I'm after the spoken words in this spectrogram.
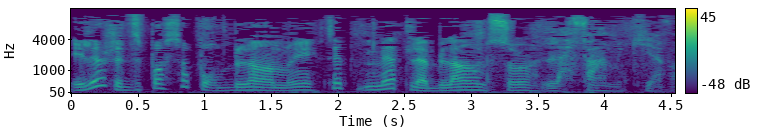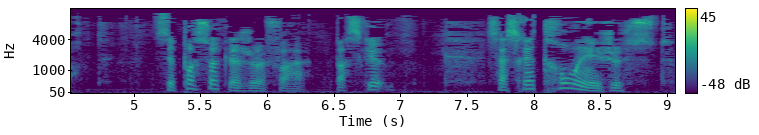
Et là, je dis pas ça pour blâmer, tu sais, mettre le blâme sur la femme qui avorte. C'est pas ça que je veux faire. Parce que ça serait trop injuste.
